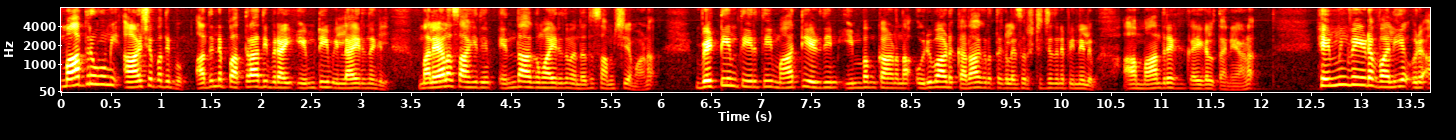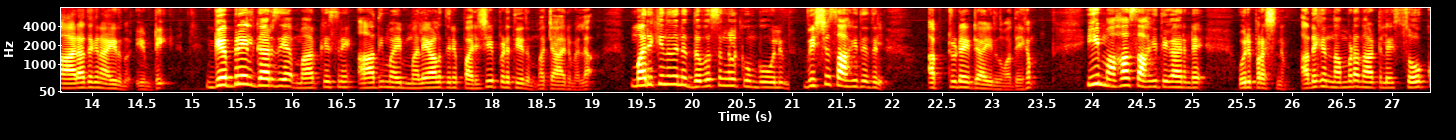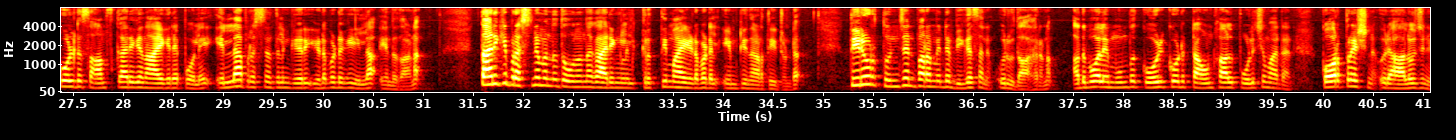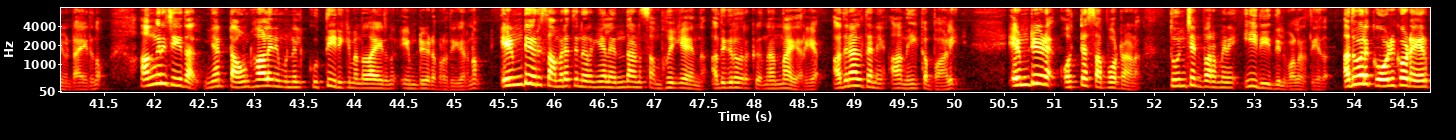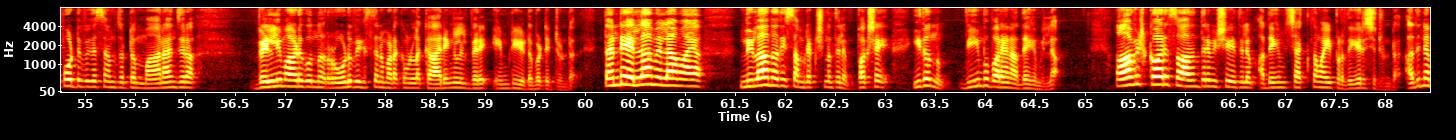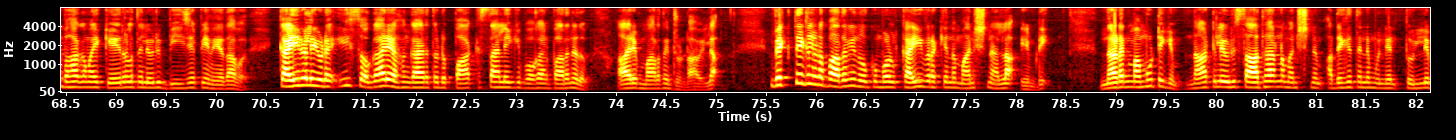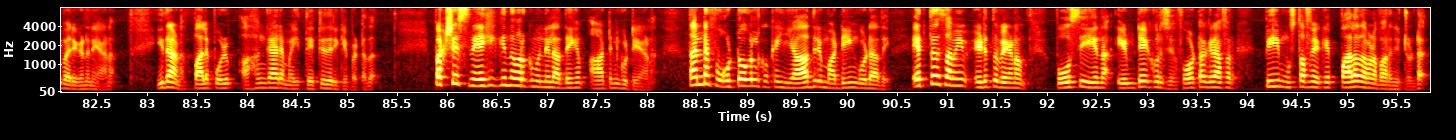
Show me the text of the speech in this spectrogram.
മാതൃഭൂമി ആഴ്ചപ്പതിപ്പും അതിന്റെ പത്രാധിപരായി എം ടിയും ഇല്ലായിരുന്നെങ്കിൽ മലയാള സാഹിത്യം എന്താകുമായിരുന്നു എന്നത് സംശയമാണ്. വെട്ടിയും തീർത്തിയും മാറ്റി എഴുതിയും ഇമ്പം കാണുന്ന ഒരുപാട് കഥാകൃത്തുക്കളെ സൃഷ്ടിച്ചതിന് പിന്നിലും ആ മാന്ത്രിക കൈകൾ തന്നെയാണ്. ഹെമിംഗ്വേയുടെ വലിയ ഒരു ആരാധകനായിരുന്നു എം ടി. ഗബ്രിയേൽ ഗാർസിയ മാർക്കേസിനെ ആദ്യമായി മലയാളത്തിന് പരിചയപ്പെടുത്തിയതും മറ്റാരുമല്ല. മരിക്കുന്നതിന് ദിവസങ്ങൾക്ക് മുമ്പ് പോലും വിശ്വസാഹിത്യത്തിൽ അപ് ടു ഡേറ്റ് ആയിരുന്നു അദ്ദേഹം. ഈ മഹാസാഹിത്യകാരന്റെ ഒരു പ്രശ്നം. അദ്ദേഹം നമ്മുടെ നാട്ടിലെ സോ കോൾഡ് സാംസ്കാരിക നായകരെ പോലെ എല്ലാ പ്രശ്നത്തിലും കയറി ഇടപെടുകയില്ല എന്നതാണ്. തനിക്ക് പ്രശ്നമെന്ന് തോന്നുന്ന കാര്യങ്ങളിൽ കൃത്യമായ ഇടപെടൽ എം ടി നടത്തിയിട്ടുണ്ട്. തിരൂർ തുഞ്ചൻ പറമ്പിന്റെ വികസനം ഒരു ഉദാഹരണം. അതുപോലെ മുമ്പ് കോഴിക്കോട് ടൗൺ ഹാൾ പൊളിച്ചു മാറ്റാൻ കോർപ്പറേഷന് ഒരു ആലോചനയുണ്ടായിരുന്നു. അങ്ങനെ ചെയ്താൽ ഞാൻ ടൗൺ ഹാളിന് മുന്നിൽ കുത്തിയിരിക്കുമെന്നതായിരുന്നു എം ഡിയുടെ പ്രതികരണം. എം ഡി ഒരു സമരത്തിനിറങ്ങിയാൽ എന്താണ് സംഭവിക്കുക എന്ന് അധികൃതർക്ക് നന്നായി അറിയാം. അതിനാൽ തന്നെ ആ നീക്കം പാളി. എം ഡിയുടെ ഒറ്റ സപ്പോർട്ടാണ് തുഞ്ചൻ പറമ്പിനെ ഈ രീതിയിൽ വളർത്തിയത്. അതുപോലെ കോഴിക്കോട് എയർപോർട്ട് വികസനം തൊട്ട് മാനാഞ്ചിറ വെള്ളിമാടുകുന്ന് റോഡ് വികസനം അടക്കമുള്ള കാര്യങ്ങളിൽ വരെ എം ഡി ഇടപെട്ടിട്ടുണ്ട്. തന്റെ എല്ലാം എല്ലാമായ നിളാനദി സംരക്ഷണത്തിലും പക്ഷേ ഇതൊന്നും വീമ്പ് പറയാൻ അദ്ദേഹമില്ല. ആവിഷ്കാര സ്വാതന്ത്ര്യ വിഷയത്തിലും അദ്ദേഹം ശക്തമായി പ്രതികരിച്ചിട്ടുണ്ട്. അതിന്റെ ഭാഗമായി കേരളത്തിലെ ഒരു ബി ജെ പി നേതാവ് കൈരളിയുടെ ഈ സ്വകാര്യ അഹങ്കാരത്തോട് പാകിസ്ഥാനിലേക്ക് പോകാൻ പറഞ്ഞതും ആരും മറന്നിട്ടുണ്ടാവില്ല. വ്യക്തികളുടെ പദവി നോക്കുമ്പോൾ കൈവിറയ്ക്കുന്ന മനുഷ്യനല്ല എം ഡി നടൻ മമ്മൂട്ടിക്കും നാട്ടിലെ ഒരു സാധാരണ മനുഷ്യനും അദ്ദേഹത്തിന്റെ മുന്നിൽ തുല്യ പരിഗണനയാണ് ഇതാണ് പലപ്പോഴും അഹങ്കാരമായി തെറ്റിദ്ധരിക്കപ്പെട്ടത്. പക്ഷേ സ്നേഹിക്കുന്നവർക്ക് മുന്നിൽ അദ്ദേഹം ആട്ടിൻകുട്ടിയാണ്. തന്റെ ഫോട്ടോകൾക്കൊക്കെ യാതൊരു മടിയും കൂടാതെ എത്ര സമയം എടുത്തു വേണം പോസ്റ്റ് ചെയ്യുന്ന എം ടിയെക്കുറിച്ച് ഫോട്ടോഗ്രാഫർ പി മുസ്തഫയൊക്കെ പലതവണ പറഞ്ഞിട്ടുണ്ട്.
